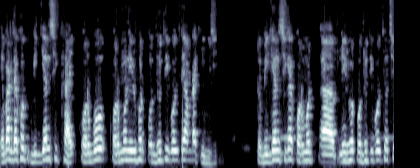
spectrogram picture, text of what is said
এবার দেখো বিজ্ঞান শিক্ষায় কর্ম কর্মনির্ভর পদ্ধতি বলতে আমরা কি বুঝি? তো বিজ্ঞান শিক্ষা কর্ম নির্ভর পদ্ধতি বলতে হচ্ছে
